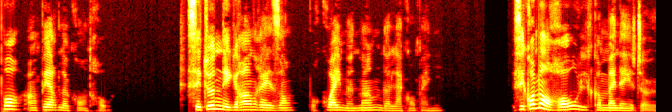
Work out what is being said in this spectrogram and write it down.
pas en perdre le contrôle. C'est une des grandes raisons pourquoi il me demande de l'accompagner. C'est quoi mon rôle comme manager,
